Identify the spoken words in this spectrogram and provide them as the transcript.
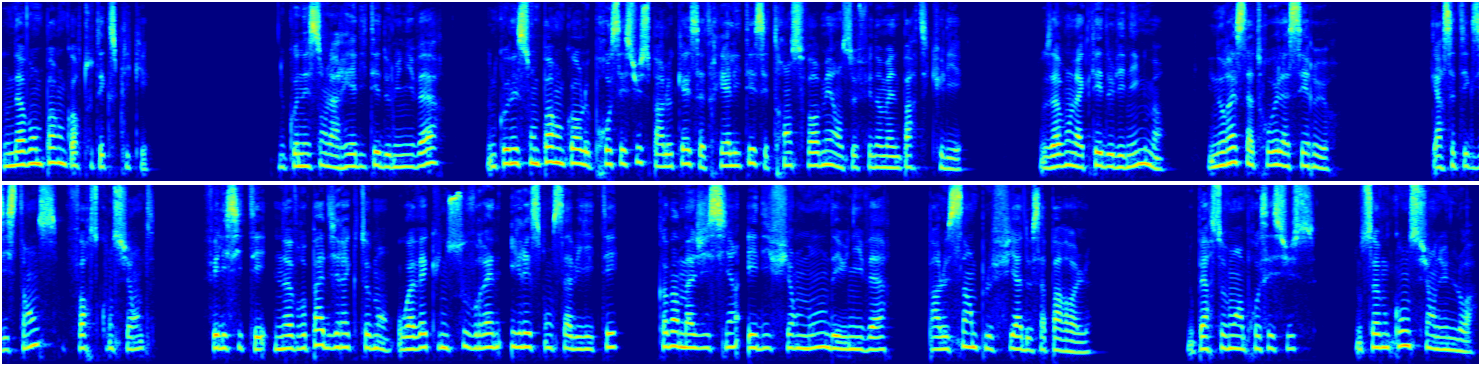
nous n'avons pas encore tout expliqué. Nous connaissons la réalité de l'univers, nous ne connaissons pas encore le processus par lequel cette réalité s'est transformée en ce phénomène particulier. Nous avons la clé de l'énigme, il nous reste à trouver la serrure. Car cette existence, force consciente, félicité, n'œuvre pas directement ou avec une souveraine irresponsabilité comme un magicien édifiant monde et univers par le simple fiat de sa parole. Nous percevons un processus, nous sommes conscients d'une loi.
